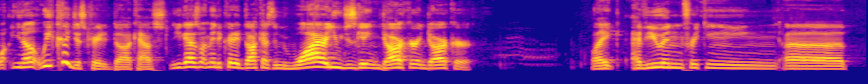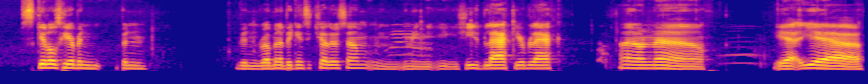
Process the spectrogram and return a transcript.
well, you know, we could just create a doghouse. You guys want me to create a doghouse, and why are you just getting darker and darker? Like, have you and freaking, uh, Skittles here been been been rubbing up against each other or something? I mean, she's black, you're black. I don't know. Yeah, yeah.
